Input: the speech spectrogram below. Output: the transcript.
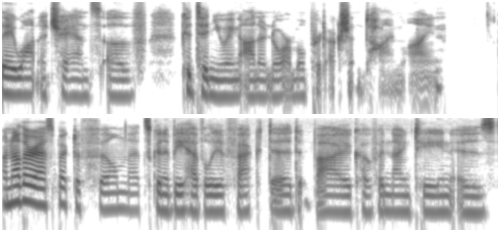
they want a chance of continuing on a normal production timeline. Another aspect of film that's going to be heavily affected by COVID 19 is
